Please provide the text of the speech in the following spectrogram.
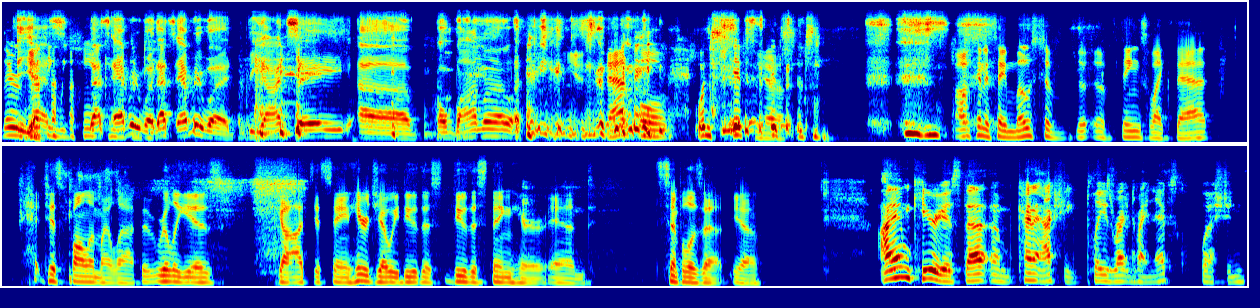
There's Yes, nothing we can't. That's connect everyone. That's everyone. Beyonce, uh, Obama. That whole, It's it's, Yeah. it's it's I was going to say most of the of things like that just fall in my lap. It really is God just saying, "Here, Joey, do this, do this thing here," and simple as that. Yeah. I am curious. That um, kind of actually plays right into my next question.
